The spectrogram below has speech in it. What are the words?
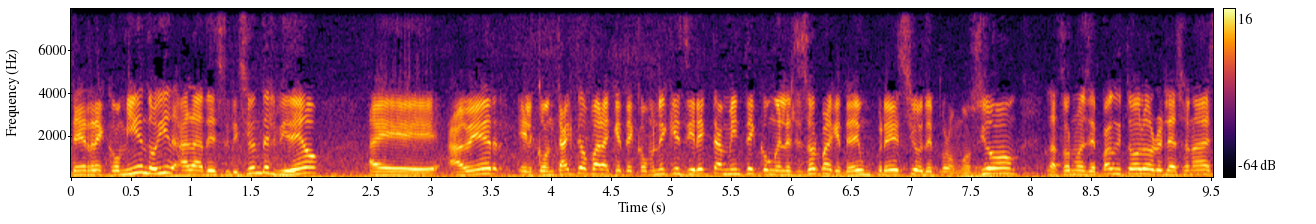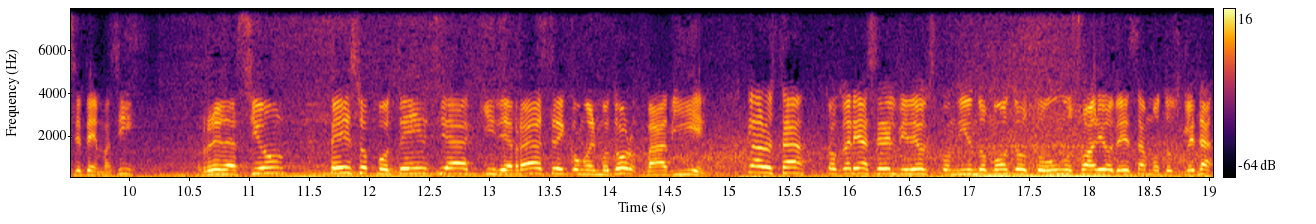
te recomiendo ir a la descripción del video eh, a ver el contacto para que te comuniques directamente con el asesor para que te dé un precio de promoción, las formas de pago y todo lo relacionado a ese tema. Sí, relación peso, potencia, aquí de arrastre con el motor va bien. Claro está, tocaría hacer el video exponiendo motos con un usuario de esa motocicleta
